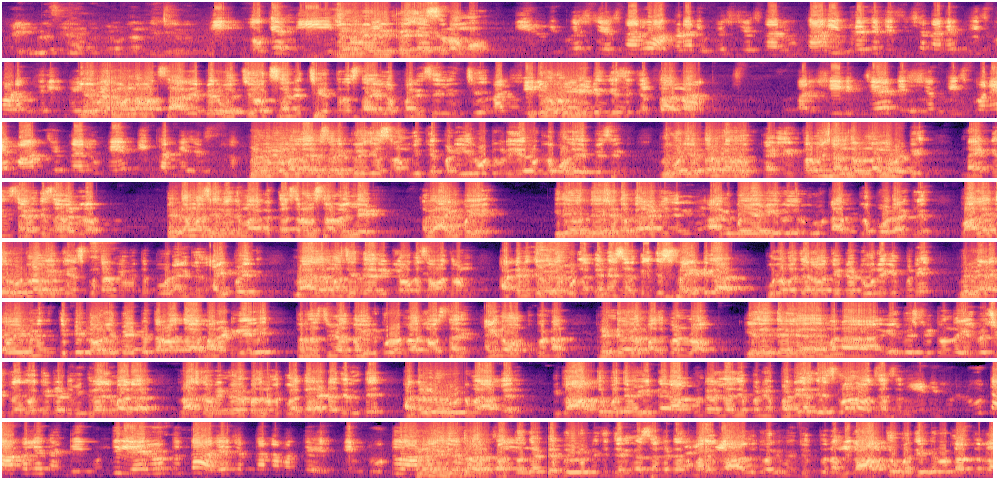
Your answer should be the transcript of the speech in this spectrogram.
ఓకే మీ మేము రిక్వెస్ట్ చేస్తున్నాము. మీరు రిక్వెస్ట్ చేసినారు అక్కడ రిక్వెస్ట్ చేసినారు కానీ ఇప్పుడైతే డెసిషన్ అనేది తీసుకోవడం లేదు జరిగిపోయింది మేడం మొన్న మాకు సార్ చెప్పారు వచ్చి ఒకసారి క్షేత్ర స్థాయిలో పరిశీలించి ఇక్కడ ఒక మీటింగ్ చేసి చెప్తా అన్నారు. పరిశీలించే డెసిషన్ తీసుకొనే మాకు చెప్పారు మేము మీకు కన్వే చేస్తున్నాం. మేడం మేము మళ్ళీ ఒకసారి రిక్వెస్ట్ చేస్తున్నాం మీరు చెప్పండి ఈ రూట్ కూడా ఏ రూట్లో పోలో చెప్పేసేయండి. మీకు ఒకటి చెప్తాను మేడం కైండ్లీ ఇన్ఫర్మేషన్ అందరు ఉన్నారు కాబట్టి నైన్టీన్ సెవెంటీ సెవెన్లో పెద్ద మసీద్ నుంచి మాకు దసరా ఉత్సవాలు వెళ్ళేవి అవి ఆగిపోయాయి. ఇదే ఉద్దేశంతో గలాట్లు జరిగినాయి ఆగిపోయేవి ఈ రోజు రూట్ ఆ రూట్లో పోవడానికి లేదు. వాళ్ళైతే రూట్లో వెయిట్ చేసుకుంటారు మేమైతే పోవడానికి లేదు. అయిపోయింది. మేదర్ మసీద్ దగ్గర ఇట్లా ఒక సంవత్సరం అక్కడి నుంచి వెళ్ళకూడదు. గణేష్ సర్కిల్ నుంచి స్ట్రైట్గా పూల బజార్లో వచ్చేటట్టు ఊరేగింపుని మీరు వెనక వైపు నుంచి తిప్పి గౌలిపేట తర్వాత మరాఠగిరి తర్వాత శ్రీనివాస ఇరుకు రోడ్లో అట్లా వస్తుంది. అయినా ఒప్పుకున్నాం. రెండు వేల పదకొండులో ఏదైతే మన ఎల్బీ స్ట్రీట్ ఉందో ఎల్బీ స్ట్రీట్లోకి వచ్చేటట్టు విగ్రహాలు మన రాష్ట్రం రెండు వేల పదకొండులో గలాటా జరిగితే అక్కడ కూడా రూట్ ఆపారు. ఇట్లా ఆపుతూ పోతే మేము ఎన్నో ఆపుకుంటూ వెళ్ళాలి చెప్పండి? పండుగలు చేసుకోవాలని వద్దు అసలు రూట్ ఆపలేదండి. ముందు ఏ రూట్ ఉందో అదే చెప్తున్నాం అంతే. రూట్ అంటే నేను చెప్తున్నాను పంతొమ్మిది వందల డెబ్బై ఒకటి నుంచి జరిగిన సంఘటన మా యొక్క ఆధునిక వరకు మేము చెప్తున్నాం. ఇట్లా ఆపుతూ పోతే ఎన్ని రోడ్లు ఆపుతారు?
